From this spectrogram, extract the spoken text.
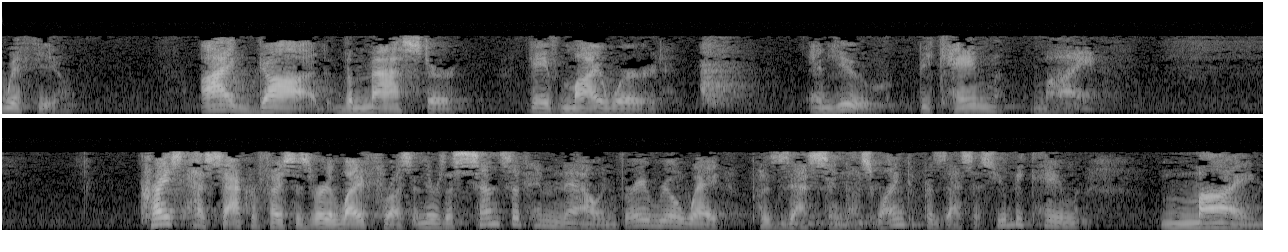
with you. I, God, the Master, gave my word, and you became mine. Christ has sacrificed his very life for us, and there's a sense of him now, in a very real way, possessing us, wanting to possess us. You became mine.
